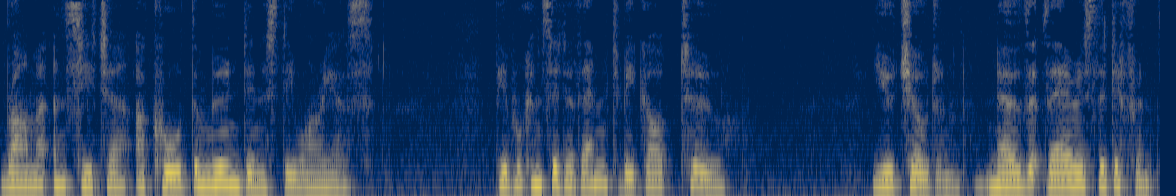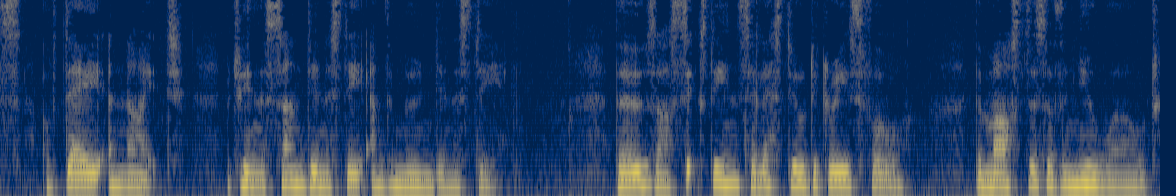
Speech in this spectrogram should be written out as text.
Rama and Sita are called the Moon dynasty warriors. People consider them to be God too. You children know that there is the difference of day and night between the Sun dynasty and the Moon dynasty. Those are 16 celestial degrees full, the masters of the new world.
